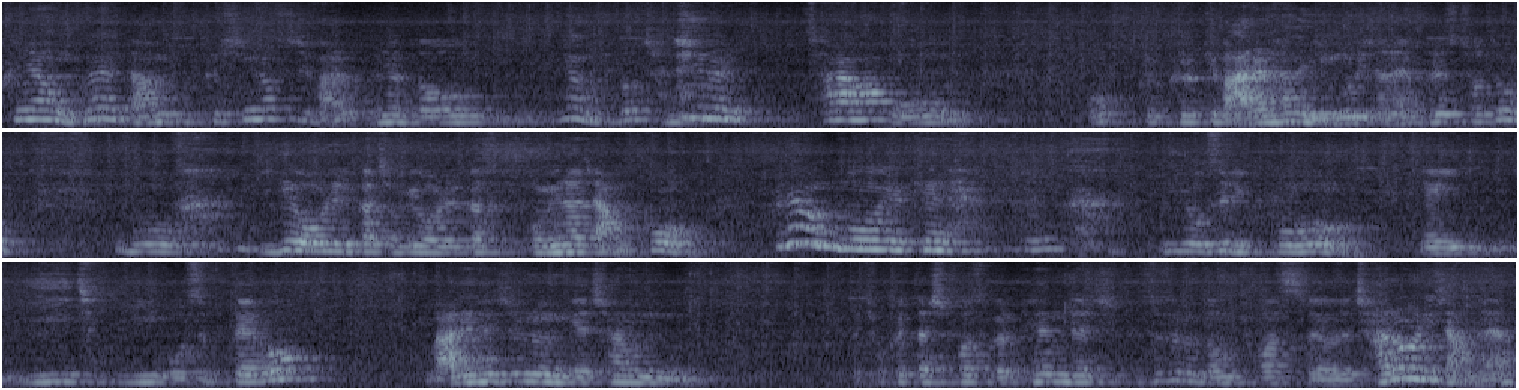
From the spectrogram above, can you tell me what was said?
그냥 왜남그 신경 쓰지 말고 그냥 너 그냥 너 자신을 사랑하고 어? 그- 그렇게 말을 하는 인물이잖아요. 그래서 저도 뭐 이게 어울릴까 저게 어울릴까 고민하지 않고 뭐 이렇게 이 옷을 입고 그냥 이, 이, 이 모습대로 말을 해주는 게 참 좋겠다 싶어서 그렇게 했는데 스스로 너무 좋았어요. 잘 어울리지 않아요?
